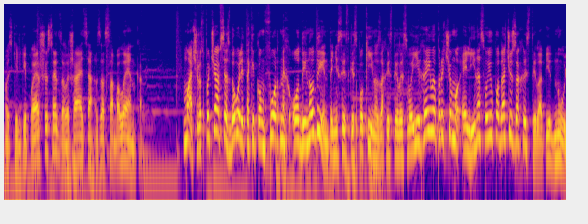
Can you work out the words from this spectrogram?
оскільки перший сет залишається за Сабаленка. Матч розпочався з доволі таки комфортних 1-1. Тенісистки спокійно захистили свої гейми, причому Еліна свою подачу захистила під нуль.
